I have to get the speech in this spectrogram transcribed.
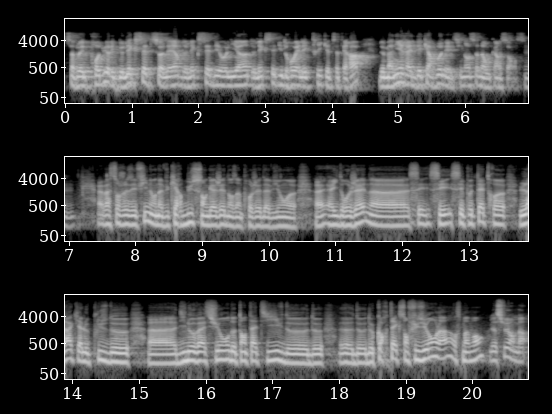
ça doit être produit avec de l'excès de solaire, de l'excès d'éolien, de l'excès d'hydroélectrique, etc., de manière à être décarboné. Sinon, ça n'a aucun sens. Mmh. Vincent Joséphine, on a vu qu'Airbus s'engageait dans un projet d'avion euh, à hydrogène. Euh, c'est peut-être là qu'il y a le plus d'innovation, de, tentatives, de, de, cortex en fusion, là, en ce moment? Bien sûr. Bah,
